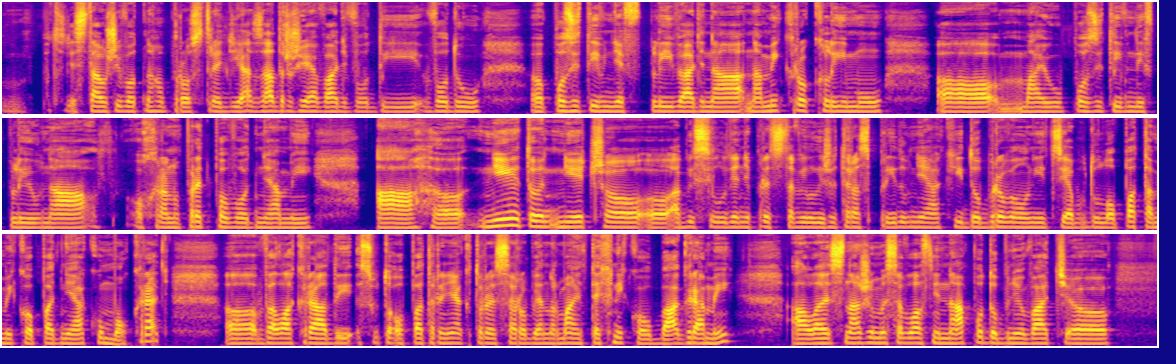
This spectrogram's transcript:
v podstate stav životného prostredia, zadržiavať vody, vodu, eh, pozitívne vplývať na, na mikroklímu, majú pozitívny vplyv na ochranu pred povodňami a nie je to niečo, aby si ľudia nepredstavili, že teraz prídu nejakí dobrovoľníci a budú lopatami kopať nejakú mokrať. Veľakrát sú to opatrenia, ktoré sa robia normálne technikou, bagrami, ale snažíme sa vlastne napodobňovať Eh,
